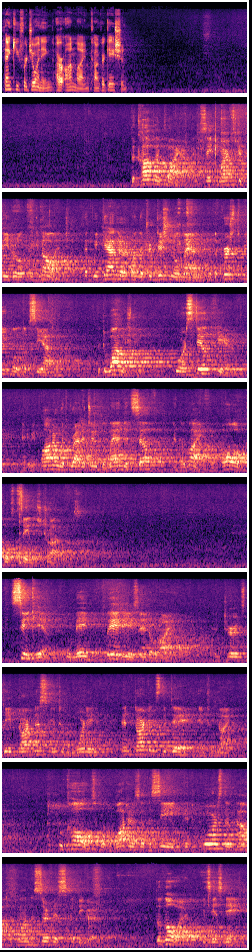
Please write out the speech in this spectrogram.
Thank you for joining our online congregation. The Compline Choir at St. Mark's Cathedral acknowledge that we gather on the traditional land of the first people of Seattle, the Duwamish people, who are still here, and we honor with gratitude the land itself and the life of all Coast Salish tribes. Seek him who made the Pleiades and Orion, and turns deep darkness into the morning, and darkens the day into night, who calls for the waters of the sea and pours them out upon the surface of the earth. The Lord is his name.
